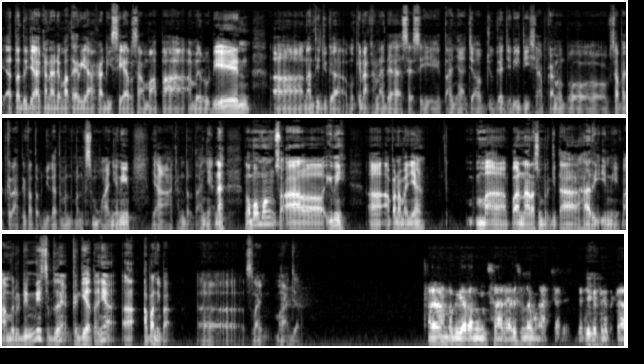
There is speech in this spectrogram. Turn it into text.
uh, tentunya akan ada materi yang akan di-share sama Pak Amiruddin, uh, nanti juga mungkin akan ada sesi tanya jawab juga, jadi disiapkan untuk sahabat kreatif atau juga teman-teman semuanya nih yang akan bertanya. Nah ngomong-ngomong soal ini uh, apa namanya ma, apa narasumber kita hari ini Pak Amiruddin ini sebenarnya kegiatannya uh, apa nih Pak uh, selain mengajar? Eh, untuk kegiatan sehari-hari sebenarnya mengajar ya. Jadi hmm. ketika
